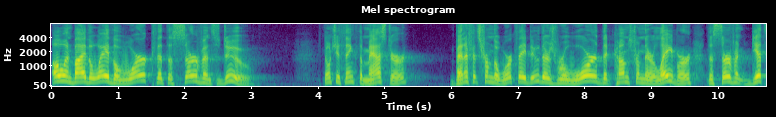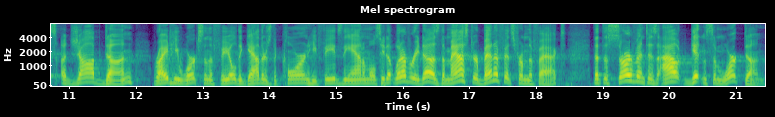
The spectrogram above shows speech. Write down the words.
Oh, and by the way, the work that the servants do, don't you think the master benefits from the work they do. There's reward that comes from their labor. The servant gets a job done, right? He works in the field, he gathers the corn, he feeds the animals, he does, whatever he does. The master benefits from the fact that the servant is out getting some work done.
